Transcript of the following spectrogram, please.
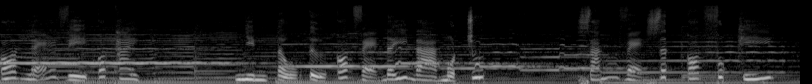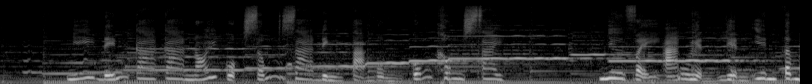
Có lẽ vì có thai. Nhìn tẩu tử có vẻ đấy đà một chút. dáng vẻ rất có phúc khí. Nghĩ đến ca ca nói cuộc sống gia đình tạm ổn cũng không sai. Như vậy Á Huyền liền yên tâm.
